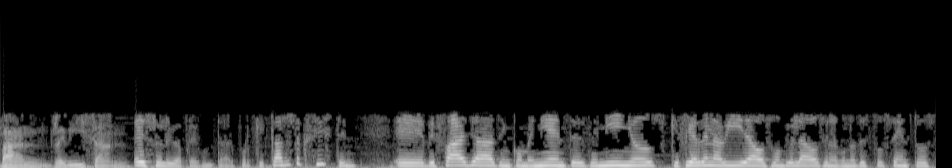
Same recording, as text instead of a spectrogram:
van, revisan. Eso le iba a preguntar, porque casos existen eh, de fallas, de inconvenientes, de niños que pierden la vida o son violados en algunos de estos centros.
